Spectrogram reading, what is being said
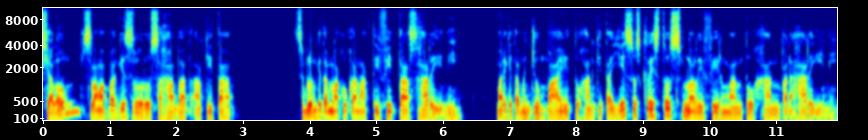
Shalom, selamat pagi seluruh sahabat Alkitab. Sebelum kita melakukan aktivitas hari ini, mari kita menjumpai Tuhan kita Yesus Kristus melalui firman Tuhan pada hari ini.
